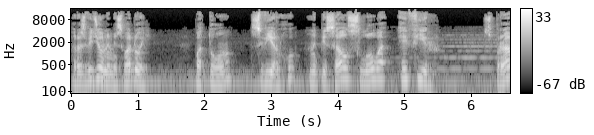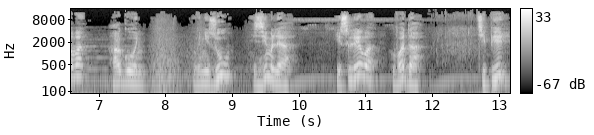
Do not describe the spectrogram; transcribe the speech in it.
разведенными с водой. Потом сверху написал слово эфир. Справа огонь, внизу земля и слева вода. Теперь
